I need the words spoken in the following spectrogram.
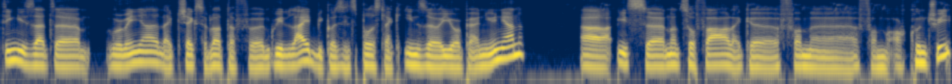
thing is that uh, Romania like checks a lot of uh, green light because it's both like in the European Union. Uh, it's uh, not so far like uh, from uh, from our country,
